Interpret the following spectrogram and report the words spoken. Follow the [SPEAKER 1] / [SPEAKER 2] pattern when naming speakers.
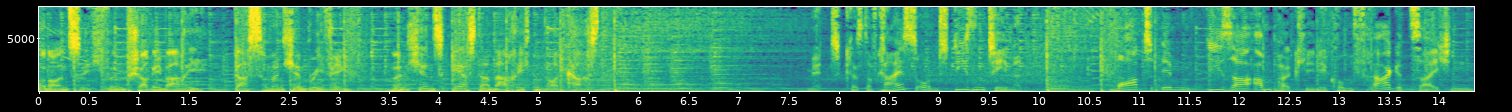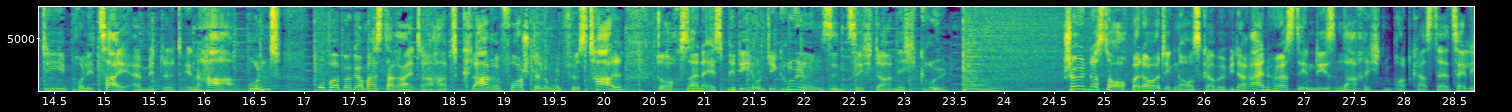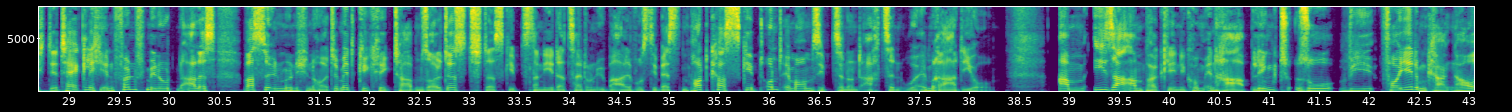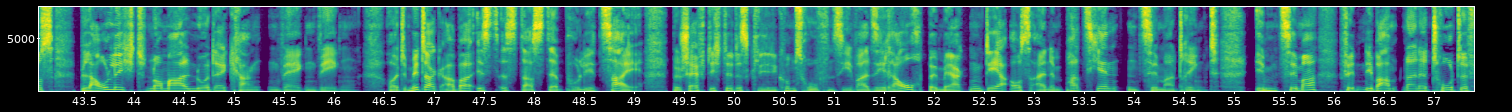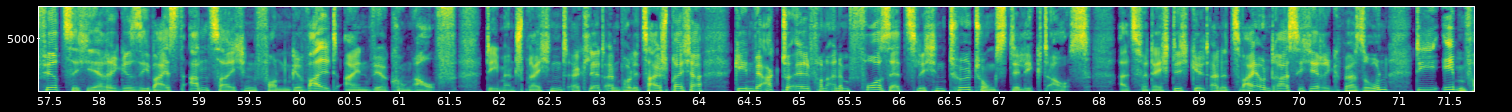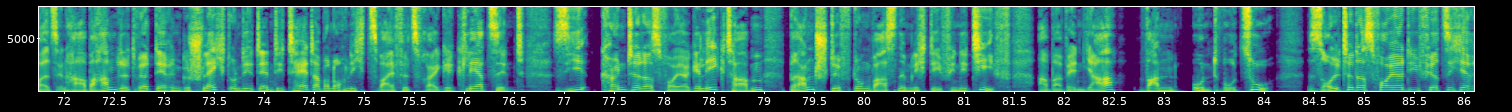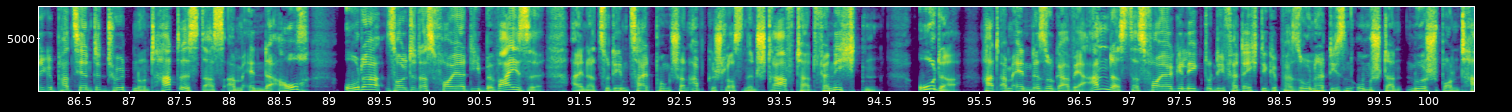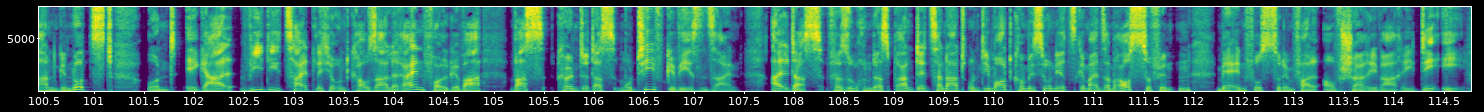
[SPEAKER 1] 95 5 Charivari, das München Briefing, Münchens erster Nachrichtenpodcast.
[SPEAKER 2] Mit Christoph Kreis und diesen Themen. Mord im Isar Amper Klinikum Fragezeichen. Die Polizei ermittelt in H. Und Oberbürgermeister Reiter hat klare Vorstellungen fürs Tal, doch seine SPD und die Grünen sind sich da nicht grün. Schön, dass du auch bei der heutigen Ausgabe wieder reinhörst in diesem Nachrichtenpodcast. Da erzähle ich dir täglich in fünf Minuten alles, was du in München heute mitgekriegt haben solltest. Das gibt's dann jederzeit und überall, wo es die besten Podcasts gibt und immer um 17 und 18 Uhr im Radio. Am Isar-Amper-Klinikum in Haar blinkt, so wie vor jedem Krankenhaus, Blaulicht normal nur der Krankenwägen wegen. Heute Mittag aber ist es das der Polizei. Beschäftigte des Klinikums rufen sie, weil sie Rauch bemerken, der aus einem Patientenzimmer dringt. Im Zimmer finden die Beamten eine tote 40-Jährige. Sie weist Anzeichen von Gewalteinwirkung auf. Dementsprechend, erklärt ein Polizeisprecher, gehen wir aktuell von einem vorsätzlichen Tötungsdelikt aus. Als verdächtig Verdächtig gilt eine 32-jährige Person, die ebenfalls in Haar behandelt wird, deren Geschlecht und Identität aber noch nicht zweifelsfrei geklärt sind. Sie könnte das Feuer gelegt haben, Brandstiftung war es nämlich definitiv. Aber wenn ja, wann und wozu? Sollte das Feuer die 40-jährige Patientin töten und hat es das am Ende auch? Oder sollte das Feuer die Beweise einer zu dem Zeitpunkt schon abgeschlossenen Straftat vernichten? Oder hat am Ende sogar wer anders das Feuer gelegt und die verdächtige Person hat diesen Umstand nur spontan genutzt? Und egal wie die zeitliche und kausale Reihenfolge war, was könnte das Motiv gewesen sein? All das versuchen das Branddezernat und die Mordkommission jetzt gemeinsam rauszufinden. Mehr Infos zu dem Fall auf charivari.de.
